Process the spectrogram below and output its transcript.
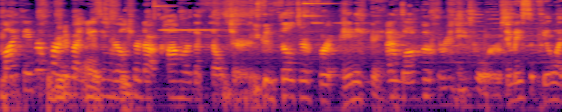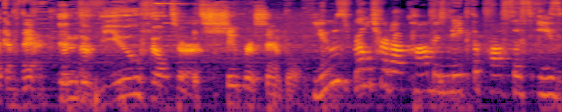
My favorite part about using. Realtor.com are the filters. You can filter for anything. I love the 3D tours. It makes it feel like I'm there. And the view filter. It's super simple. Use Realtor.com and make the process easy.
